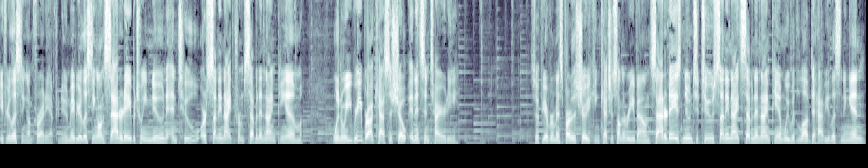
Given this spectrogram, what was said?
if you're listening on Friday afternoon. Maybe you're listening on Saturday between noon and 2 or Sunday night from 7 and 9 p.m. when we rebroadcast the show in its entirety. So if you ever miss part of the show, you can catch us on the rebound. Saturdays, noon to 2, Sunday nights, 7 and 9 p.m. We would love to have you listening in.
